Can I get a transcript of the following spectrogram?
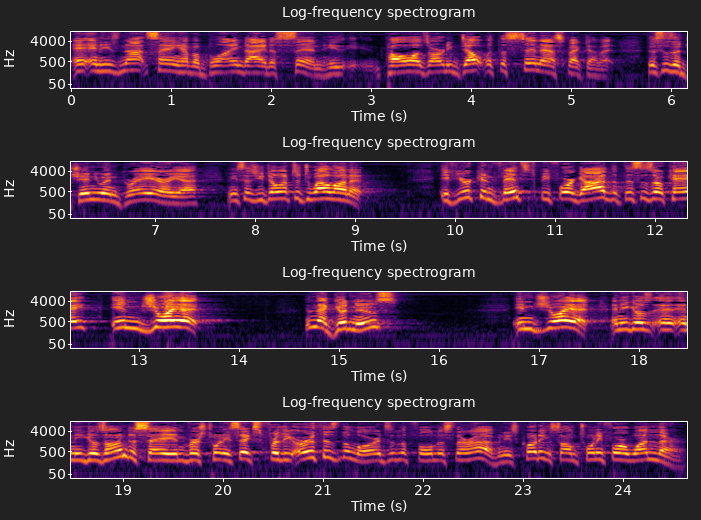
And, and he's not saying have a blind eye to sin. He, Paul has already dealt with the sin aspect of it. This is a genuine gray area, and he says you don't have to dwell on it. If you're convinced before God that this is okay, enjoy it. Isn't that good news? Enjoy it. And he goes, and he goes on to say in verse 26, for the earth is the Lord's and the fullness thereof. And he's quoting Psalm 24, 1 there.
